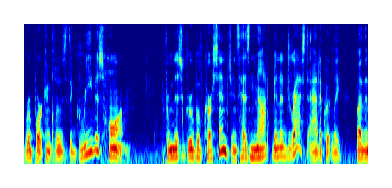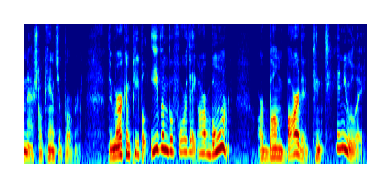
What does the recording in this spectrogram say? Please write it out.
report concludes the grievous harm from this group of carcinogens has not been addressed adequately by the National Cancer Program. The American people, even before they are born, are bombarded continually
